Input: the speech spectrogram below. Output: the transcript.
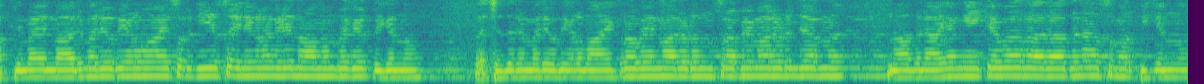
അഗ്നിമയന്മാരും അരൂപികളുമായ സ്വർഗീയ സൈന്യങ്ങൾ അങ്ങയുടെ നാമം പ്രകീർത്തിക്കുന്നു. രക്ഷിതരും അരൂപികളുമായ ക്രോവയന്മാരോടും ശ്രവ്യന്മാരോടും ചേർന്ന് നാഥനായ അങ്ങേക്ക് അവർ ആരാധന സമർപ്പിക്കുന്നു.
